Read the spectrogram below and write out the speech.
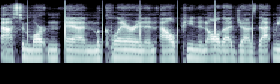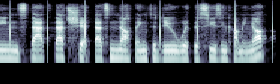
Aston Martin and McLaren and Alpine and all that jazz. That means that that's shit. That's nothing to do with the season coming up.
